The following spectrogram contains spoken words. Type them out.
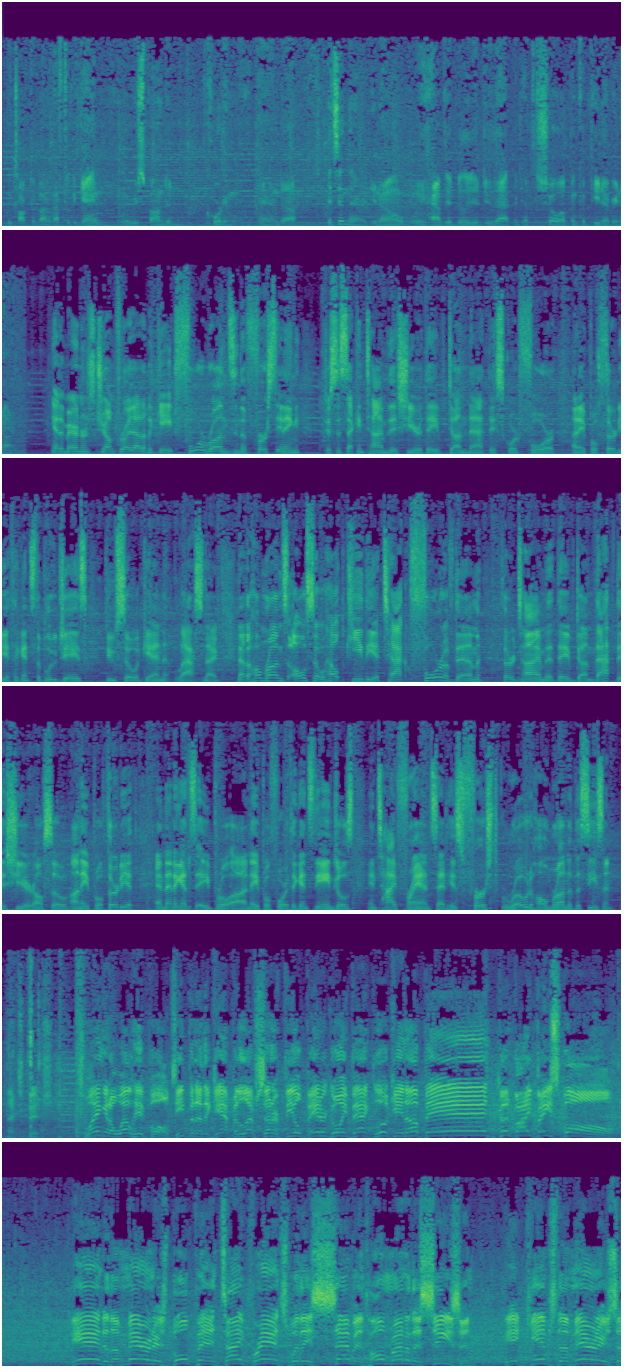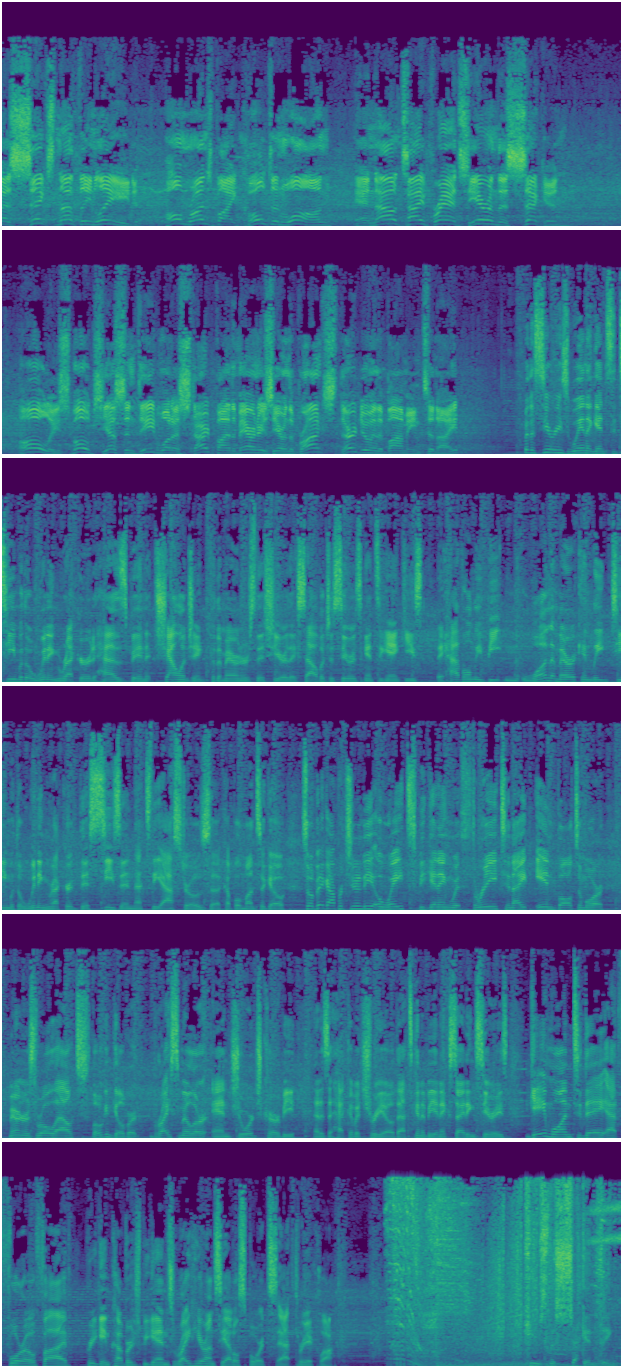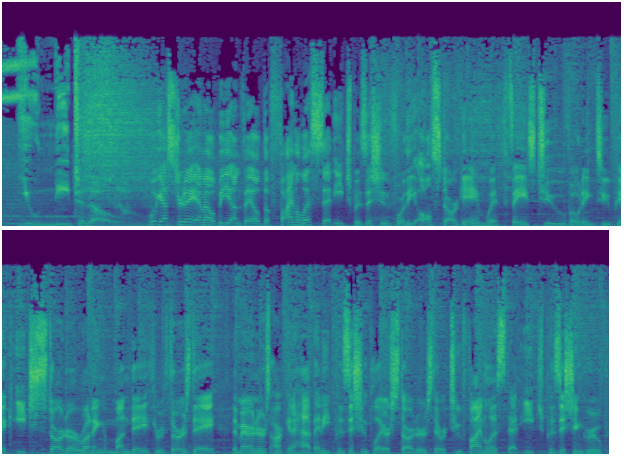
We talked about it after the game. We responded accordingly, and uh, it's in there. You know, we have the ability to do that, but you have to show up and compete every night. Yeah, the Mariners jumped right out of the gate. Four runs in the first inning. Just the second time this year they've done that. They scored four on April 30th against the Blue Jays. Do so again last night. Now, the home runs also help key the attack. Four of them. Third time that they've done that this year. Also on April 30th. And then against April uh, on April 4th against the Angels. And Ty France had his first road home run of the season. Next pitch. Swing and a well hit ball. Deep into the gap in left center field. Bader going back, looking up, and goodbye baseball into the Mariners bullpen. Ty France with his seventh home run of the season. It gives the Mariners a 6 0 lead. Home runs by Kolten Wong. And now Ty France here in the second. Holy smokes. Yes, indeed. What a start by the Mariners here in the Bronx. They're doing the bombing tonight. But the series win against a team with a winning record has been challenging for the Mariners this year. They salvaged a series against the Yankees. They have only beaten one American League team with a winning record this season. That's the Astros a couple of months ago. So a big opportunity awaits beginning with three tonight in Baltimore. Mariners roll out Logan Gilbert, Bryce Miller, and George Kirby. That is a heck of a trio. That's going to be an exciting series. Game one today at 4.05. Pre-game coverage begins right here on Seattle Sports at 3 o'clock. Here's the second thing you need to know. Well, yesterday, MLB unveiled the finalists at each position for the All Star game, with Phase 2 voting to pick each starter running Monday through Thursday. The Mariners aren't going to have any position player starters. There were two finalists at each position group.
